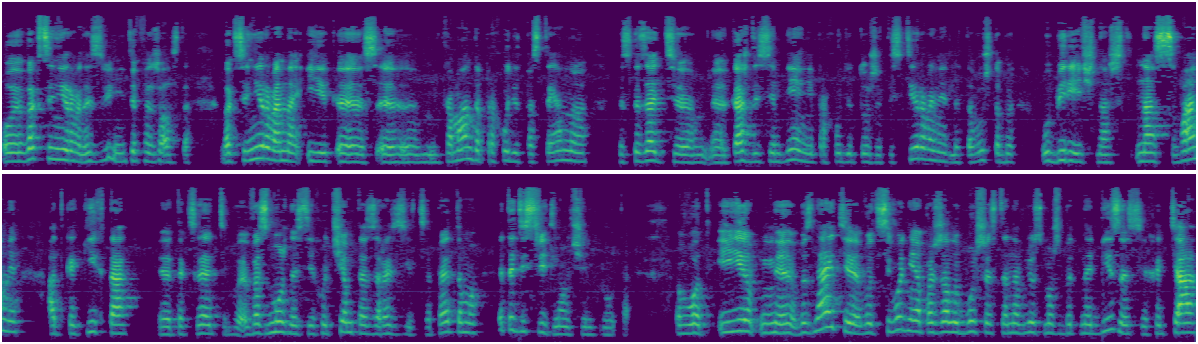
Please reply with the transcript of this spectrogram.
ой, вакцинирована, извините, пожалуйста, вакцинирована, и э, э, команда проходит постоянную так сказать, э, э, каждые 7 дней они проходят тоже тестирование для того, чтобы уберечь нас, нас с вами от каких-то, э, так сказать, возможностей хоть чем-то заразиться. Поэтому это действительно очень круто. Вот, и вы знаете, вот сегодня я, пожалуй, больше остановлюсь, может быть, на бизнесе, хотя,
